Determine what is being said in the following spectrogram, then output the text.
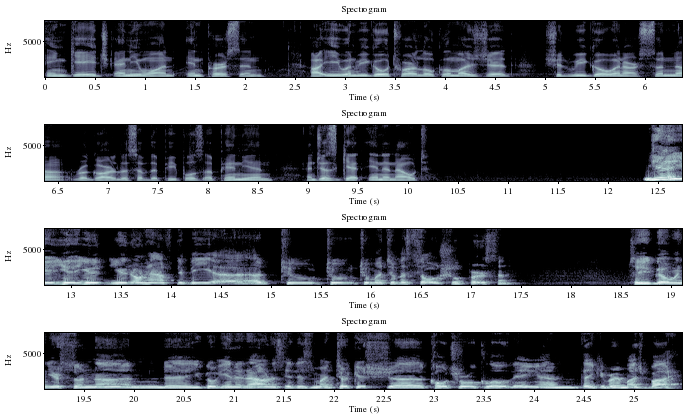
engage anyone in person, i.e., when we go to our local masjid, should we go in our sunnah regardless of the people's opinion and just get in and out? Yeah, you, you, you, you don't have to be a, a too, too, too much of a social person. So you go in your sunnah and uh, you go in and out and say, this is my Turkish uh, cultural clothing and thank you very much, bye.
